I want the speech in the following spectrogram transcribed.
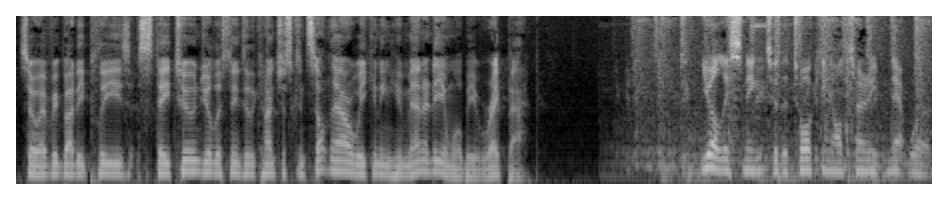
So everybody, please stay tuned. You're listening to the Conscious Consultant Hour, Weakening Humanity, and we'll be right back. You're listening to the Talking Alternative Network.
